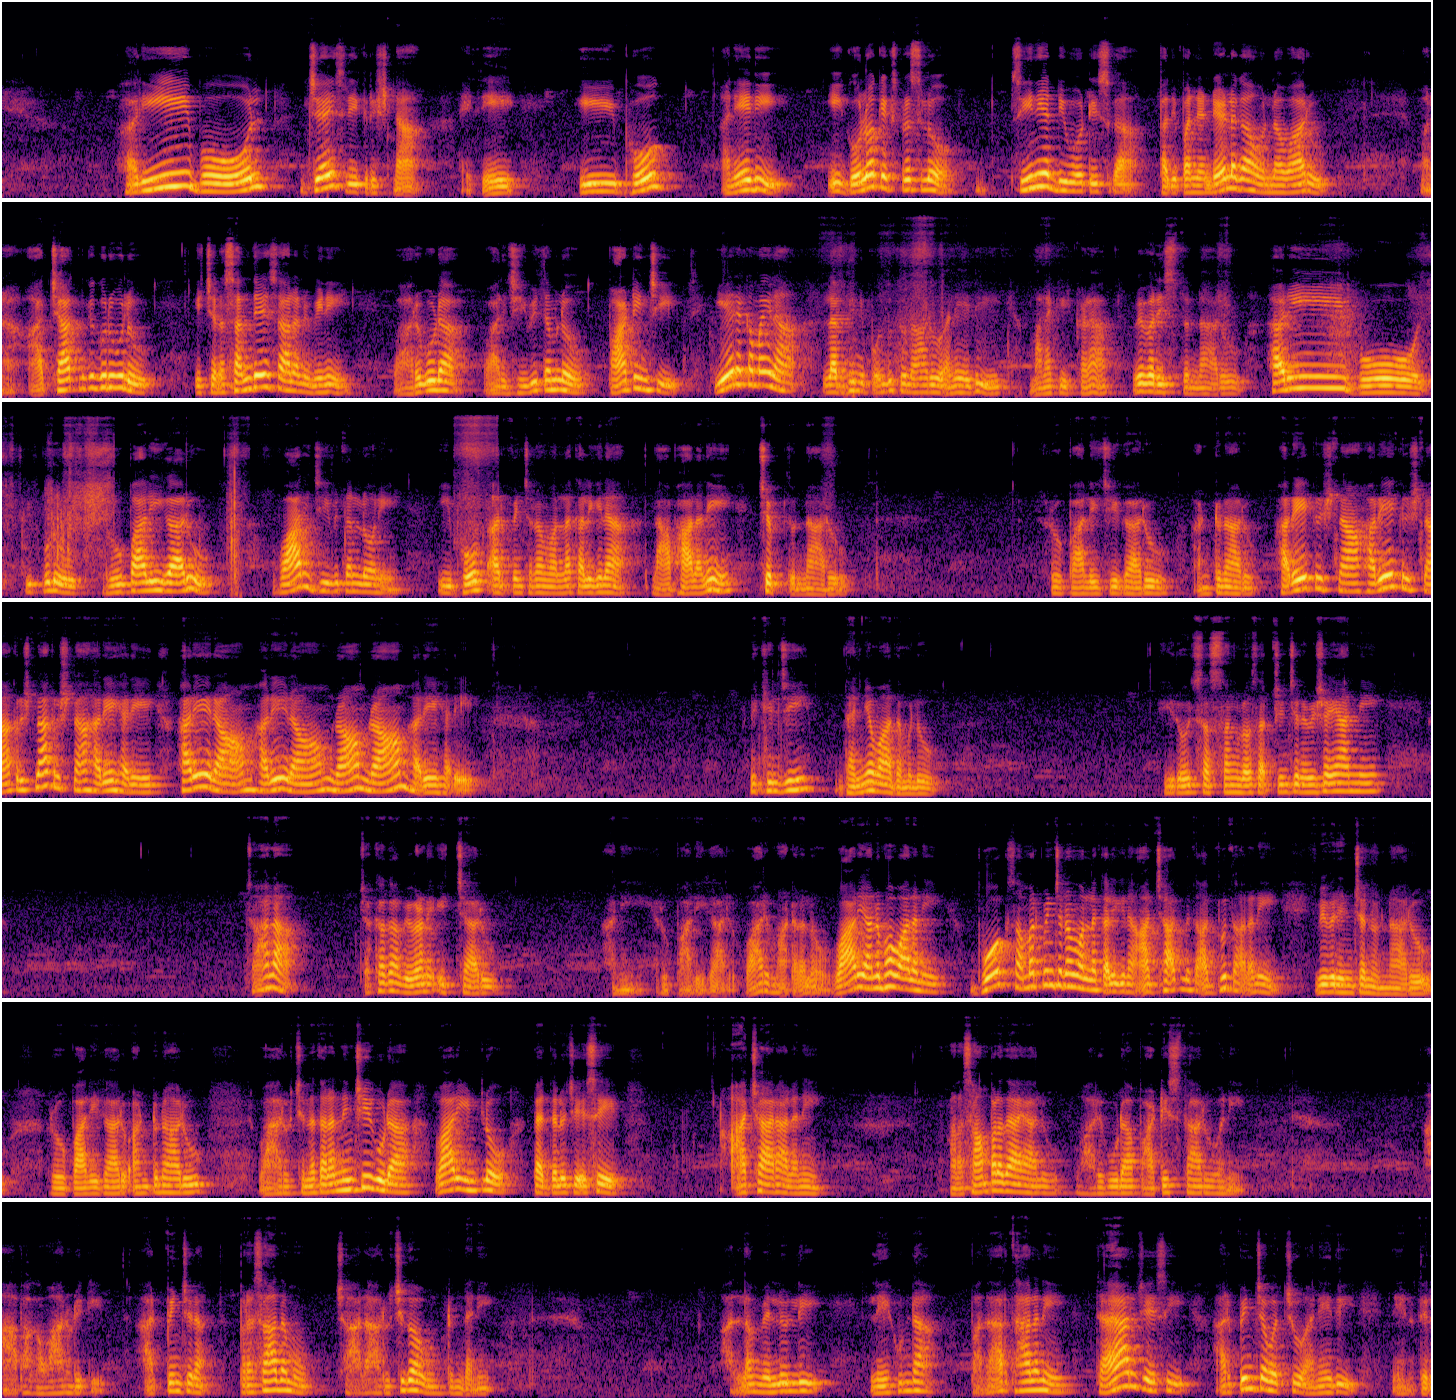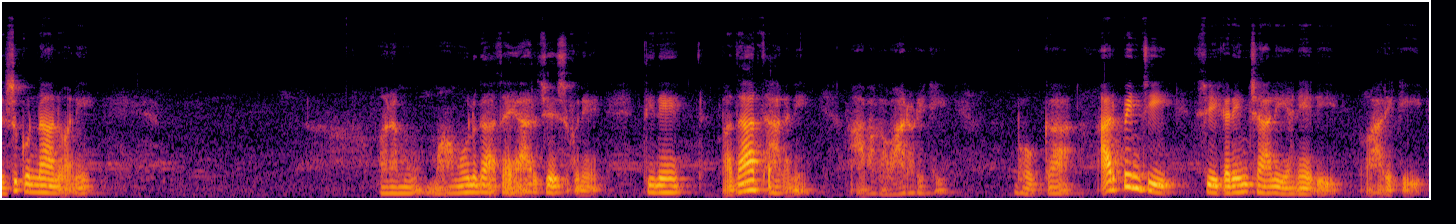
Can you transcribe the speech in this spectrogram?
హరి బోల్ జై శ్రీకృష్ణ. అయితే ఈ భోగ్ అనేది ఈ గోలోక్ ఎక్స్ప్రెస్లో సీనియర్ డివోటీస్గా పది పన్నెండేళ్ళుగా ఉన్నవారు మన ఆధ్యాత్మిక గురువులు ఇచ్చిన సందేశాలను విని వారు కూడా వారి జీవితంలో పాటించి ఏ రకమైన లబ్ధిని పొందుతున్నారు అనేది మనకి ఇక్కడ వివరిస్తున్నారు. హరి బోల్. ఇప్పుడు రూపాలి గారు వారి జీవితంలోని ఈ భోగ్ అర్పించడం వల్ల కలిగిన లాభాలని చెప్తున్నారు. రూపాలీజీ గారు అంటున్నారు హరే కృష్ణ హరే కృష్ణ కృష్ణ కృష్ణ హరే హరే హరే రామ్ హరే రామ్ రామ్ రామ్ హరే హరే. నిఖిల్జీ ధన్యవాదములు. ఈరోజు సత్సంగంలో చర్చించిన విషయాన్ని చాలా చక్కగా వివరణ ఇచ్చారు. అని రూపాలి గారు వారి మాటలలో వారి అనుభవాలని భోగ్ సమర్పించడం వలన కలిగిన ఆధ్యాత్మిక అద్భుతాలని వివరించనున్నారు. రూపాలి గారు అంటున్నారు వారు చిన్నతనం నుంచి కూడా వారి ఇంట్లో పెద్దలు చేసే ఆచారాలని మన సాంప్రదాయాలు వారు కూడా పాటిస్తారు అని ఆ భగవానుడికి అర్పించిన ప్రసాదము చాలా రుచిగా ఉంటుందని అల్లం వెల్లుల్లి లేకుండా పదార్థాలని తయారు చేసి అర్పించవచ్చు అనేది నేను తెలుసుకున్నాను అని మనము మామూలుగా తయారు చేసుకునే తినే పదార్థాలని ఆ భగవానుడికి భోగ్గా అర్పించి స్వీకరించాలి అనేది వారికి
